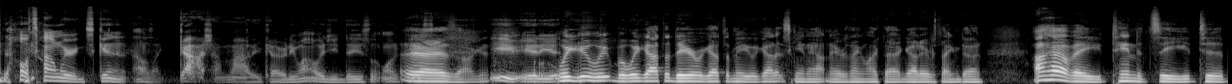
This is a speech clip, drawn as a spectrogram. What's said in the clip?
the whole time we were skinning it. I was like, "Gosh, Almighty, Cody, why would you do something like this? Yeah, it's all good. You idiot." we, we but we got the deer, we got the meat, we got it skinned out and everything like that, and got everything done. I have a tendency to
